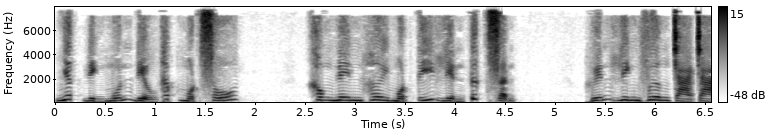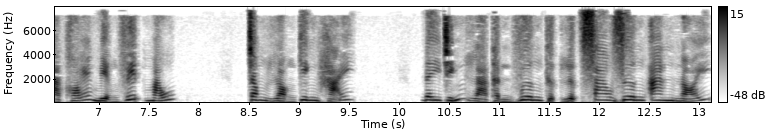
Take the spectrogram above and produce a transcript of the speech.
Nhất định muốn điều thấp một số. Không nên hơi một tí liền tức giận. huyễn Linh Vương trà trà khóe miệng vết máu. Trong lòng kinh hãi. Đây chính là thần vương thực lực sao Dương An nói.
